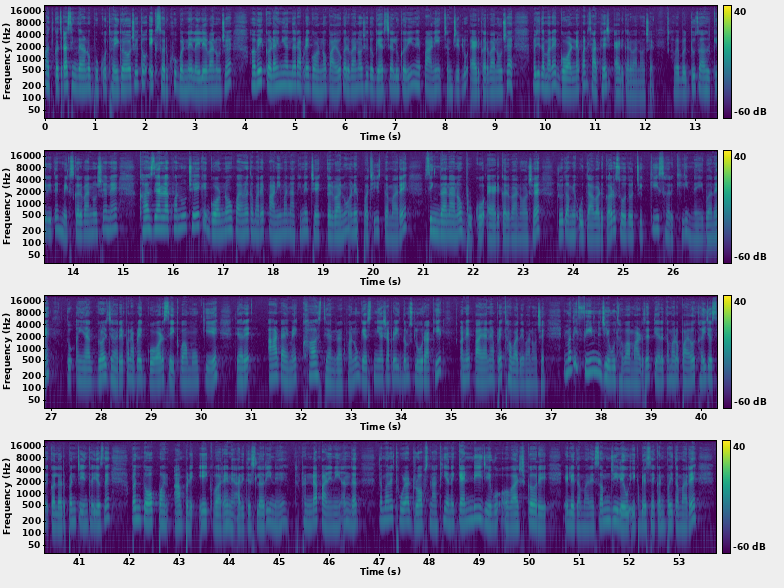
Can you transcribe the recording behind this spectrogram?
અધકચરા સિંગદાણાનો ભૂકો થઈ ગયો છે, તો એક સરખું બંને લઈ લેવાનું છે. હવે કડાઈની અંદર આપણે ગોળનો પાયો કરવાનો છે, તો ગેસ ચાલુ કરીને પાણી એક ચમચી જેટલું એડ કરવાનું છે. પછી તમારે ગોળને પણ સાથે જ એડ કરવાનો છે. હવે બધું સરખી રીતે મિક્સ કરવાનું છે અને ખાસ ધ્યાન રાખવાનું છે કે ગોળનો પાયોને તમારે પાણીમાં નાખીને ચેક કરવાનું અને પછી જ તમારે સિંગદાણાનો ભૂકો એડ કરવાનો છે. જો તમે ઉતાવળ કરશો તો ચીક્કી સરખી નહીં બને. તો અહીંયા આગળ જ્યારે પણ આપણે ગોળ શેકવા મૂકીએ, ત્યારે આ ટાઈમે ખાસ ધ્યાન રાખવાનું. ગેસની આંચ આપણે એકદમ સ્લો રાખી અને પાયાને આપણે થવા દેવાનો છે. એમાંથી ફીણ જેવું થવા માંડશે, ત્યારે તમારો પાયો થઈ જશે, કલર પણ ચેન્જ થઈ જશે. પણ તો પણ આપણે એકવાર એને આ રીતે સ્લરીને ઠંડા પાણીની અંદર તમારે થોડા ડ્રોપ્સ નાખી અને કેન્ડી જેવો અવાજ કરે એટલે તમારે સમજી લેવું. એક બે સેકન્ડ પછી તમારે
